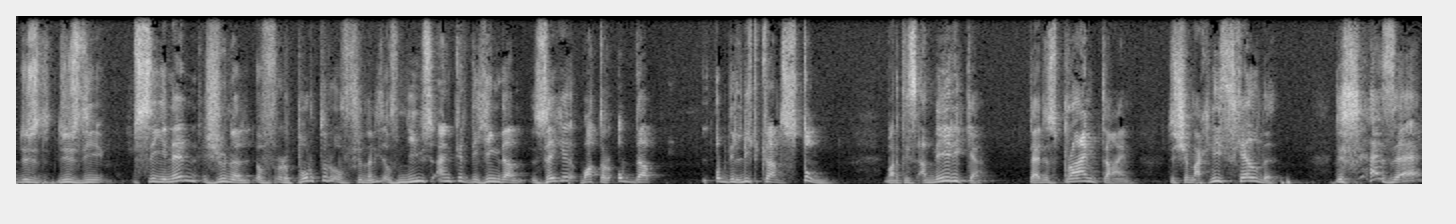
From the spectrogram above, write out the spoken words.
dus, dus die CNN-journal of reporter of journalist of nieuwsanker die ging dan zeggen wat er op, dat, op die lichtkrant stond. Maar het is Amerika tijdens primetime. Dus je mag niet schelden. Dus hij zei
